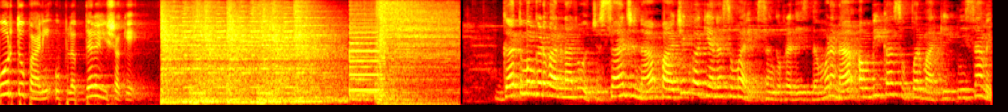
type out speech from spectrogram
પૂરતું પાણી ઉપલબ્ધ રહી શકે. ગત મંગળવારના રોજ સાંજના પાંચેક વાગ્યાના સુમારે સંઘ પ્રદેશ દમણના અંબિકા સુપર માર્કેટની સામે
